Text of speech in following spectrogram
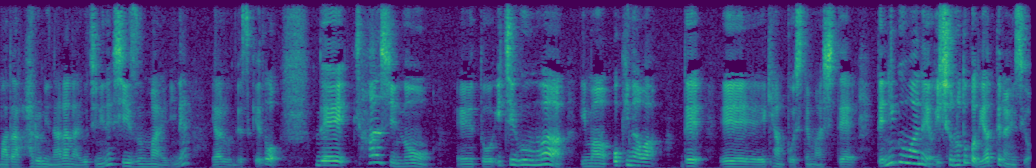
まだ春にならないうちにねシーズン前にねやるんですけど。で阪神の、えーと、1軍は今沖縄で、えー、キャンプをしてまして。で2軍はね一緒のとこでやってないんですよ。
